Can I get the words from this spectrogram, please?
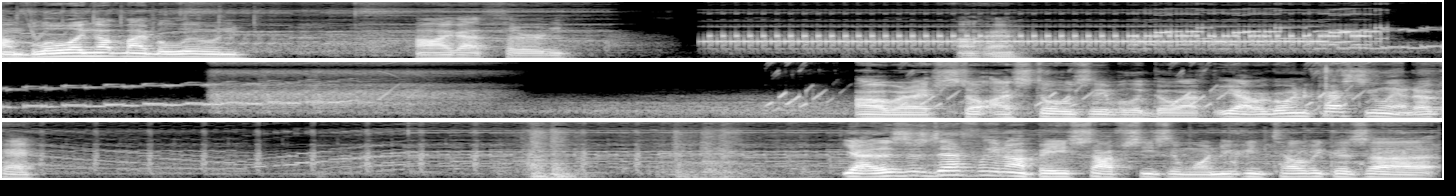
I'm blowing up my balloon. Oh, I got third. Okay. Oh, but I still I still was able to go after. Yeah, we're going to Krusty Land. Okay. Yeah, this is definitely not based off season one. You can tell because uh,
